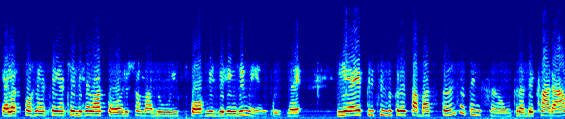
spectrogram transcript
elas fornecem aquele relatório chamado informe de rendimentos, né? E é preciso prestar bastante atenção para declarar,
